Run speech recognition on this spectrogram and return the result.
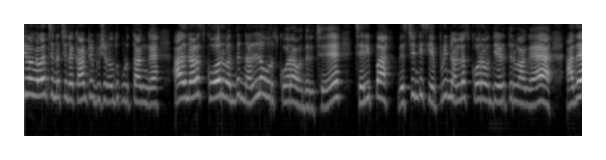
இவங்கெல்லாம் சின்ன சின்ன கான்ட்ரிபியூஷன் வந்து கொடுத்தாங்க. அதனால ஸ்கோர் வந்து நல்ல ஒரு ஸ்கோராக வந்துருச்சு. சரிப்பா வெஸ்ட் இண்டீஸ் எப்படி நல்ல ஸ்கோரை வந்து எடுத்துருவாங்க? அதே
